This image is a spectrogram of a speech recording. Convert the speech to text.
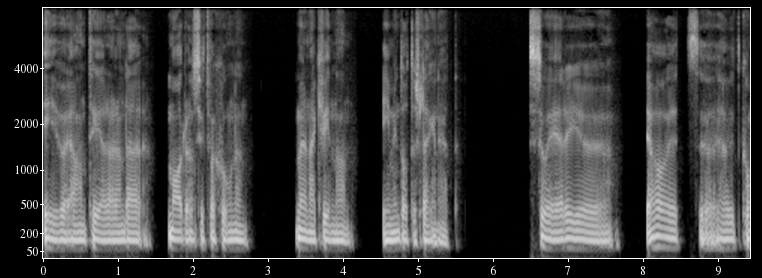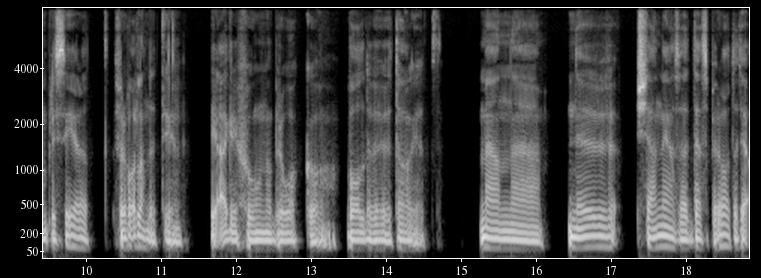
i hur jag hanterar den där mardrömssituationen med den här kvinnan i min dotters lägenhet. Så är det ju. Jag har ett, jag har ett komplicerat förhållande till, till aggression och bråk och våld överhuvudtaget. Men eh, nu känner jag så här desperat att jag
